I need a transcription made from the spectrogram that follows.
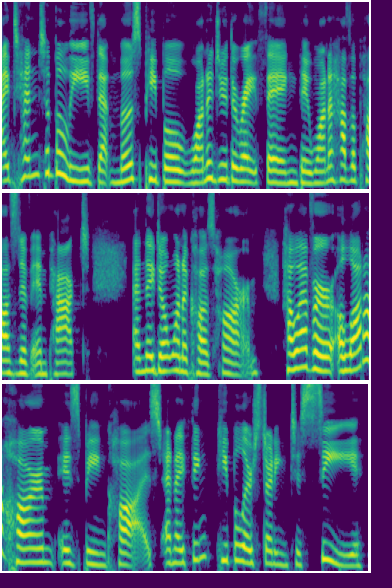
I tend to believe that most people want to do the right thing, they want to have a positive impact, and they don't want to cause harm. However, a lot of harm is being caused, and I think people are starting to see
